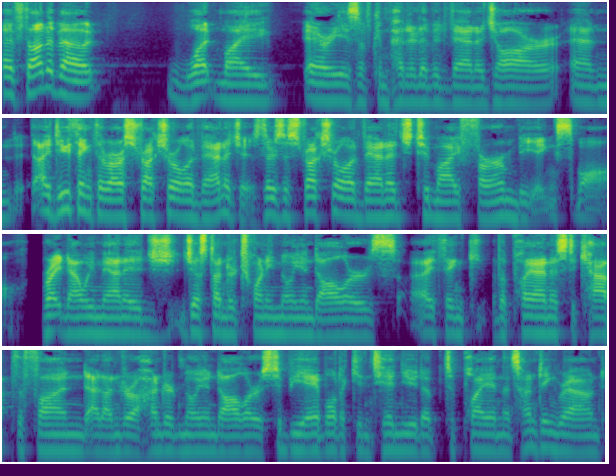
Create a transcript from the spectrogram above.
I've thought about what my areas of competitive advantage are. And I do think there are structural advantages. There's a structural advantage to my firm being small. Right now, we manage just under $20 million. I think the plan is to cap the fund at under $100 million to be able to continue to, to play in this hunting ground.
